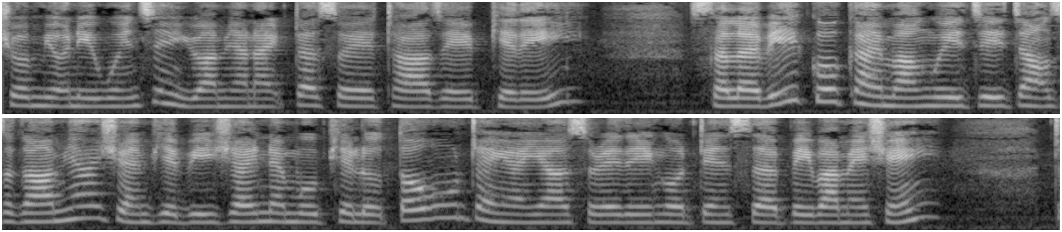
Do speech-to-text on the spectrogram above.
ရှိုးမြို့အနီးဝင်းကျင်ရွာများ၌တပ်ဆွဲထားစေဖြစ်သည် ဆလဘီကိုခိုင်မငွေကြေးကြောင့်စကားများရန်ဖြစ်ပြီးရိုက်နှက်မှုဖြစ်လို့သုံးဦးတန်ရရဆိုတဲ့တဲ့ရင်ကိုတင်ဆက်ပေးပါမယ်ရှင်။တ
